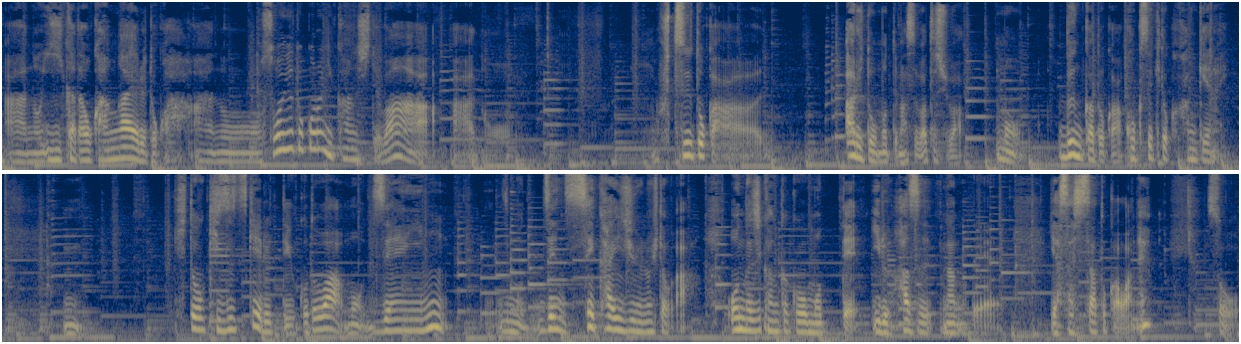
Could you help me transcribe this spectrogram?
あの言い方を考えるとかあのそういうところに関してはあの普通とかあると思ってます私は。もう文化とか国籍とか関係ない。うん人を傷つけるっていうことはもう全員もう全世界中の人が同じ感覚を持っているはずなので優しさとかはねそ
